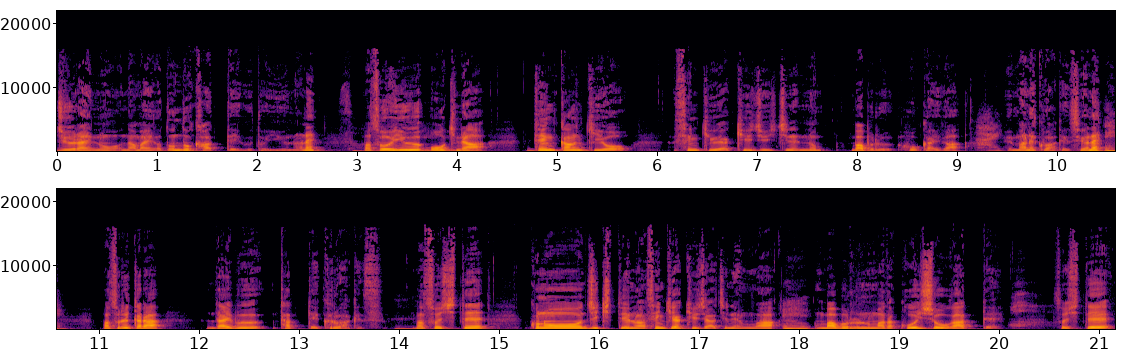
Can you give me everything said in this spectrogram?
従来の名前がどんどん変わっていくというようなね、そう、まあ、そういう大きな転換期を1991年のバブル崩壊が招くわけですよね。はい、まあ、それからだいぶ経ってくるわけです。うん、まあ、そしてこの時期っていうのは1998年はバブルのまだ後遺症があって、そして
